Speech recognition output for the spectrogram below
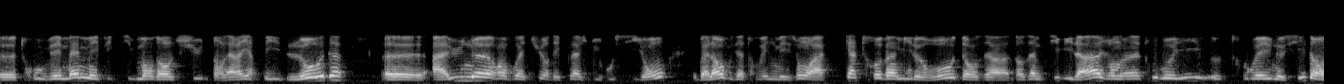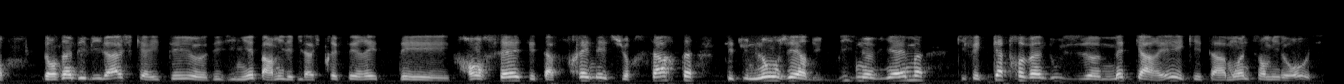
euh, trouvé même effectivement dans le sud, dans l'arrière-pays de l'Aude. Euh, à une heure en voiture des plages du Roussillon. Et ben là, on vous a trouvé une maison à 80 000 euros dans un, dans un petit village. On en a trouvé, euh, trouvé une aussi dans, dans un des villages qui a été euh, désigné parmi les villages préférés des Français. C'est à Fresnay-sur-Sarthe. C'est une longère du 19e qui fait 92 mètres carrés et qui est à moins de 100 000 euros aussi.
